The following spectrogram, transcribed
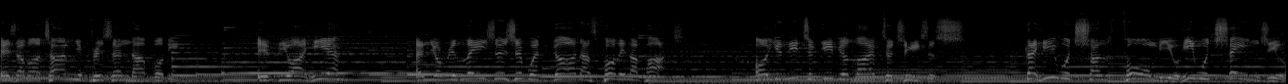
It's about time you present that body. If you are here and your relationship with God has fallen apart, or you need to give your life to Jesus, that He would transform you, He would change you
